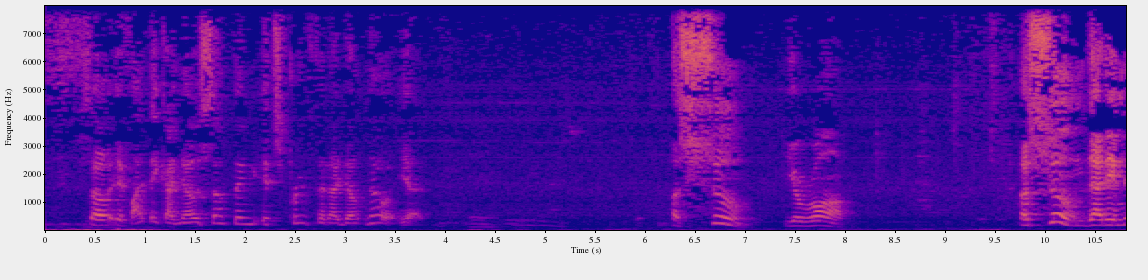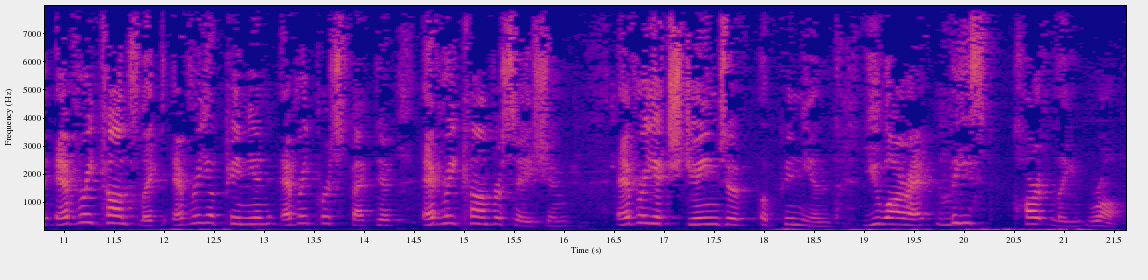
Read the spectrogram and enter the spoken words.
So if I think I know something, it's proof that I don't know it yet. Assume you're wrong. Assume that in every conflict, every opinion, every perspective, every conversation, every exchange of opinion, you are at least partly wrong.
